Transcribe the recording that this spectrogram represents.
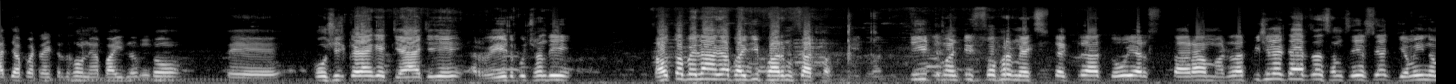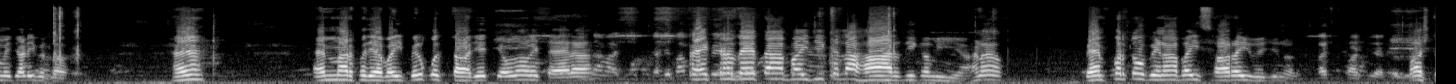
ਅੱਜ ਆਪਾਂ ਟਰੈਕਟਰ ਦਿਖਾਉਣੇ ਆ ਬਾਈ ਨੂੰ ਤੋਂ ਤੇ ਕੋਸ਼ਿਸ਼ ਕਰਾਂਗੇ ਜਾਇਜ਼ ਜੇ ਰੇਟ ਪੁੱਛਣ ਦੀ। ਸਭ ਤੋਂ ਪਹਿਲਾਂ ਹੈਗਾ ਬਾਈ ਜੀ ਫਾਰਮ 60 T20 ਸੁਪਰ ਮੈਕਸ ਟਰੈਕਟਰ ਆ 2017 ਮਾਡਲ ਆ। ਪਿਛਲੇ ਟਾਇਰ ਤਾਂ ਸ਼ਮਸ਼ੇਰ ਸਿੰਘ ਜਮੀ ਨਵੇਂ ਚਾੜੀ ਫਿਰਦਾ। ਹੈ? ਐਮ ਆਰ ਦੇ ਆ ਬਾਈ ਬਿਲਕੁਲ ਤਾਜ਼ੇ 14 ਵਾਲੇ ਟਾਇਰ ਆ। ਟਰੈਕਟਰ ਦੇ ਤਾਂ ਬਾਈ ਜੀ ਕੱਲਾ ਹਾਰ ਦੀ ਕਮੀ ਆ ਹਨਾ? ਬੈਂਪਰ ਤੋਂ ਬਿਨਾ ਬਾਈ ਸਾਰਾ ਹੀ ਓਰੀਜਨਲ ਫਸਟ ਪਾਰਟੀ ਦਾ ਫਸਟ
